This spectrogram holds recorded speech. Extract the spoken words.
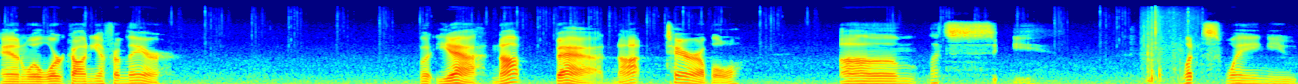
And we'll work on you from there. But yeah, not bad, not terrible. Um, let's see. What's weighing you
